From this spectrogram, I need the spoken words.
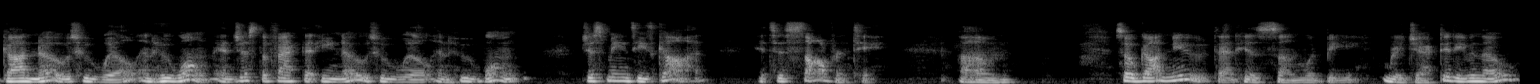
God knows who will and who won't. And just the fact that he knows who will and who won't just means he's God. It's his sovereignty. Um, so God knew that his son would be rejected, even though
